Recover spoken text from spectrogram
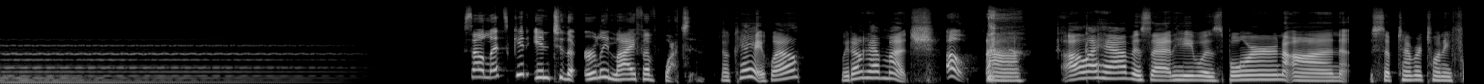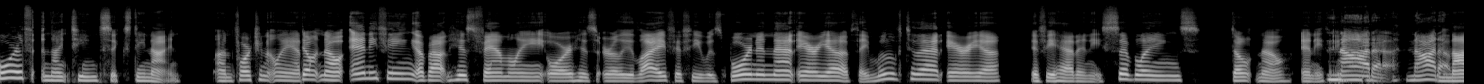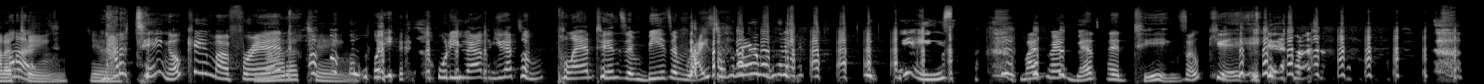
so let's get into the early life of Watson. Okay, well, we don't have much. Oh, Uh, all I have is that he was born on September 24th, 1969. Unfortunately, I don't know anything about his family or his early life, if he was born in that area, if they moved to that area, if he had any siblings. Don't know anything. nada, nada, Not a ting. Yeah. Not a ting. Okay, my friend. Not a ting. what, do you, what do you have? You got some plantains and beans and rice over there? tings. My friend Beth said tings. Okay.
